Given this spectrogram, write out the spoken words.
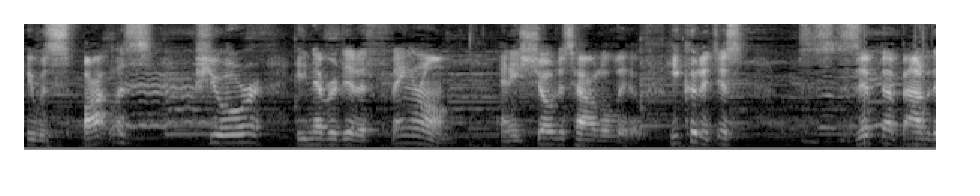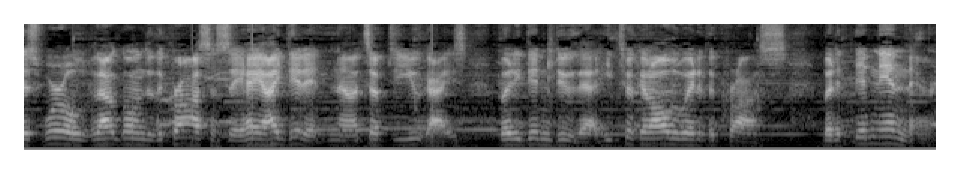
He was spotless, pure, He never did a thing wrong, and He showed us how to live. He could have just zipped up out of this world without going to the cross and say, hey, I did it. Now it's up to you guys. But he didn't do that. He took it all the way to the cross. But it didn't end there.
